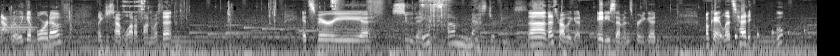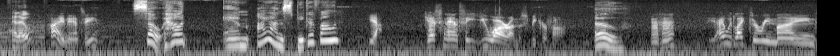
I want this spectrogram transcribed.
not really get bored of. Like, just have a lot of fun with it. It's very soothing. It's a masterpiece. Uh, that's probably good. 87's pretty good. Okay, let's head. Oop. Hello? Hi, Nancy. So, how. Am I on speakerphone? Yeah. Yes, Nancy, you are on the speakerphone. Oh, Mm-hmm. I would like to remind.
